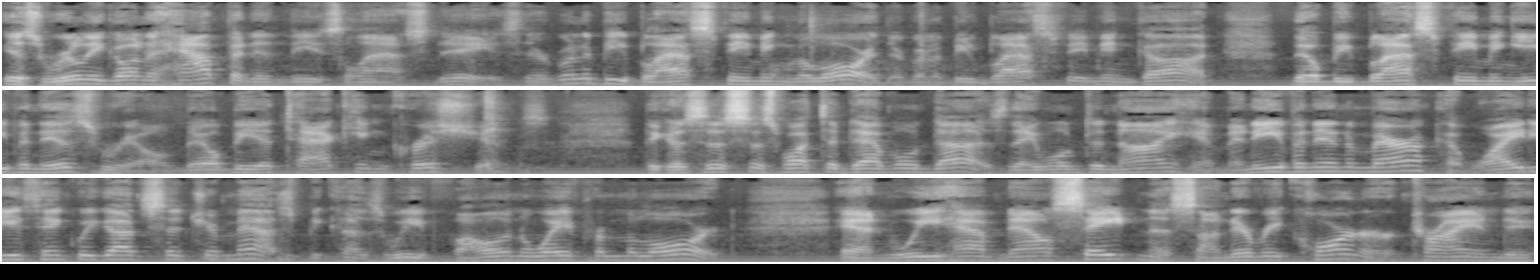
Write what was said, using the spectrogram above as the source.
is really going to happen in these last days. They're going to be blaspheming the Lord. They're going to be blaspheming God. They'll be blaspheming even Israel. They'll be attacking Christians because this is what the devil does. They will deny him. And even in America, why do you think we got such a mess? Because we've fallen away from the Lord. And we have now Satanists on every corner trying to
